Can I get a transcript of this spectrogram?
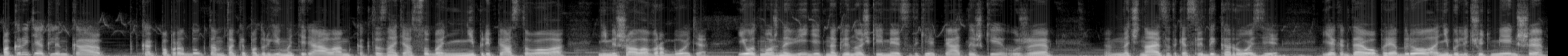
Покрытие клинка как по продуктам, так и по другим материалам как-то, знаете, особо не препятствовало, не мешало в работе. И вот можно видеть, на клиночке имеются такие пятнышки, уже э, начинаются такие следы коррозии. Я когда его приобрел, они были чуть меньше,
